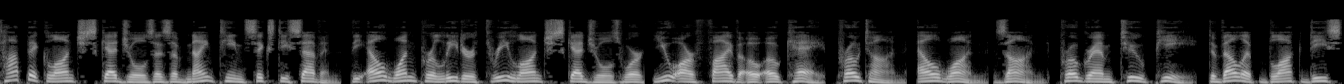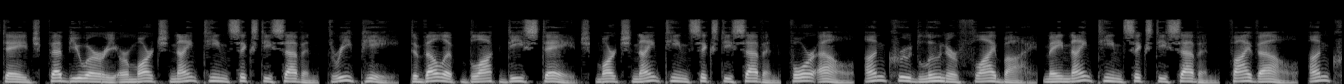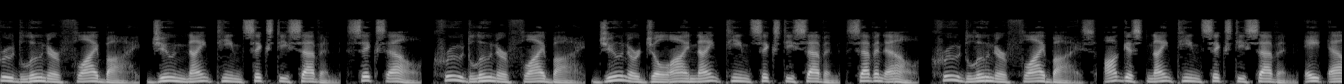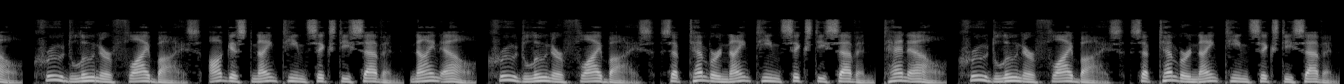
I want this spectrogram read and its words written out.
Topic launch schedules As of 1967, the L-1 per liter three launch schedules were, UR-500K, Proton, L-1 Zond, Program 2P, Develop Block D Stage February or March 1967 3P, Develop Block D Stage March 1967 4L, Uncrewed Lunar Flyby May 1967 5L, Uncrewed Lunar Flyby June 1967 1967 6L, crewed lunar flyby June or July 1967 7L, crewed lunar flybys August 1967 8L, crewed lunar flybys August 1967 9L, crewed lunar flybys September 1967 10L, crewed lunar flybys September 1967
